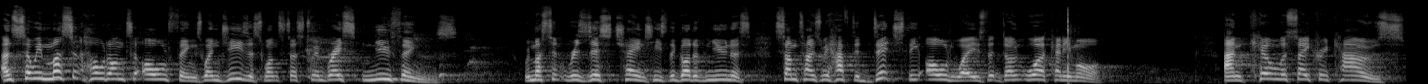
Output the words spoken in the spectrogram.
And so we mustn't hold on to old things when Jesus wants us to embrace new things. We mustn't resist change. He's the God of newness. Sometimes we have to ditch the old ways that don't work anymore and kill the sacred cows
